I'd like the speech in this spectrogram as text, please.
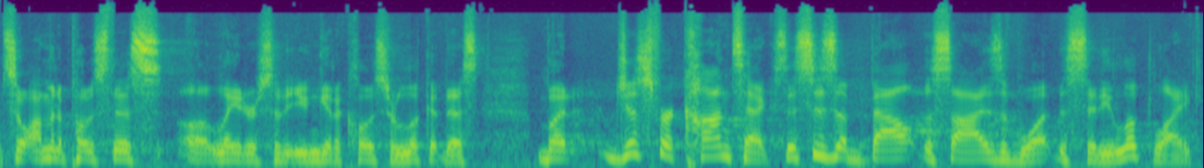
so I'm going to post this uh, later so that you can get a closer look at this. But just for context, this is about the size of what the city looked like.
